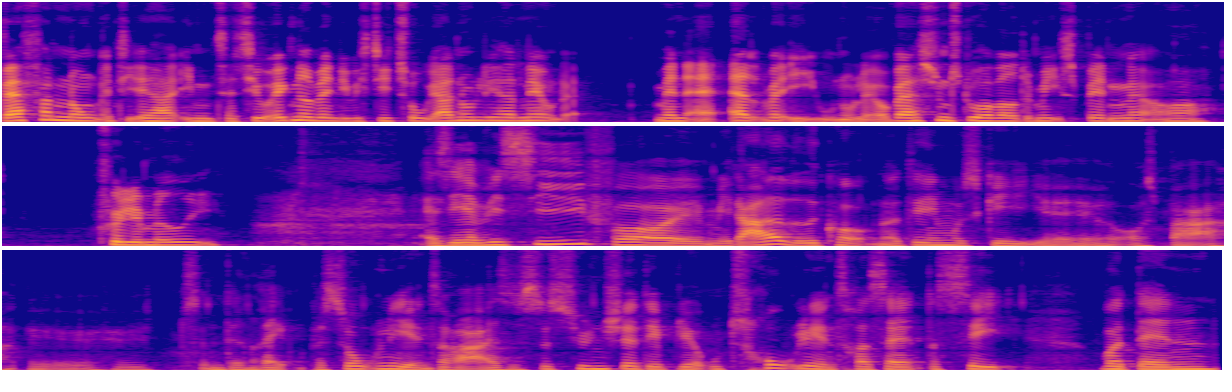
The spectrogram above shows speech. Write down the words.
hvad for nogle af de her initiativer, ikke nødvendigvis de to, jeg nu lige har nævnt, men af alt, hvad EU nu laver, hvad synes du har været det mest spændende at følge med i? Altså jeg vil sige for øh, mit eget vedkommende, og det er måske øh, også bare øh, sådan den rent personlige interesse, så synes jeg, det bliver utrolig interessant at se, hvordan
